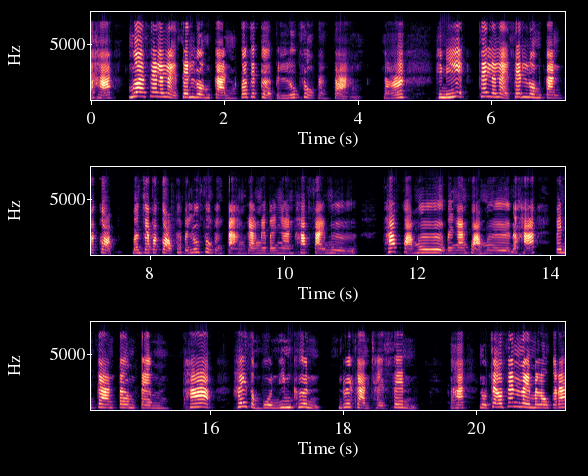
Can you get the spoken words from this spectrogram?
นะคะ เมื่อเส้นหลายๆเส้นรวมกันก็จะเกิดเป็นรูปทรงต่างๆนะทีนี้เส้นหลายๆเส้นรวมกันประกอบมันจะประกอบกันเป็นรูปทรงต่างๆ ดังในใบงานภาพซ้ายมือ ภาพขวามือใบงานขวามือนะคะ เป็นการเติมเต็มภาพให้สมบูรณ์ยิ่งขึ้นด้วยการใช้เส้นนะคะ หนูจะเอาเส้นอะไรมาลงก็ได้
